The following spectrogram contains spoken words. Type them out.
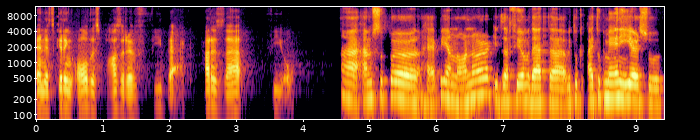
and it's getting all this positive feedback? How does that feel? Uh, I'm super happy and honored. It's a film that uh, we took. I took many years to.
